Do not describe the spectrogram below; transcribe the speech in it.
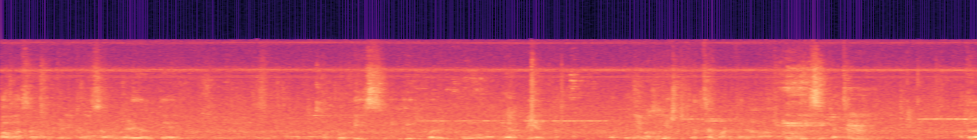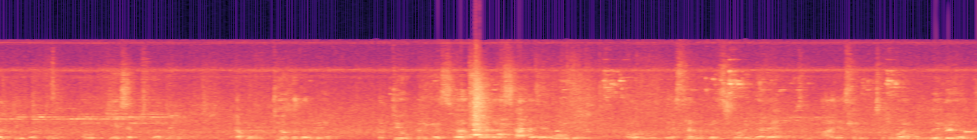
ಬಾಬಾ ಸಾಹೇಬ್ ಅಂಬೇಡ್ಕರ್ ಸರ್ ಹೇಳಿದಂತೆ ಒಬ್ಬ D C equal to M P ಅಂತ ಒಬ್ಬ ಎಂ ಪಿ ಎಷ್ಟು ಕೆಲಸ ಮಾಡ್ತಾರೋ ಅಷ್ಟು ಡಿ ಸಿ ಕೆಲಸ ಮಾಡ್ತಾರೆ ಅದರಂತೆ ಇವತ್ತು ಅವರು ಕೆ ಎಸ್ ಎಫ್ನಲ್ಲಿ ತಮ್ಮ ಉದ್ಯೋಗದಲ್ಲಿ ಪ್ರತಿಯೊಬ್ಬರಿಗೆ ಸಹಕಾರ, ಸಹಾಯ ನೀಡಿ ಅವರು ಒಂದು ಹೆಸರನ್ನು ಗಳಿಸಿಕೊಂಡಿದ್ದಾರೆ ಆ ಹೆಸರು ಚಿರವಾಗಿ ಉಳಿಲಿ ಅಂತ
